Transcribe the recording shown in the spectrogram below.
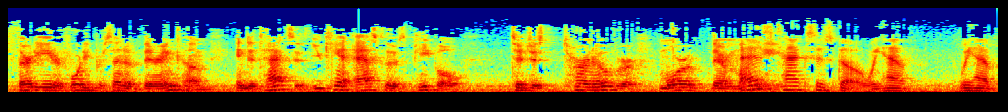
thirty-eight or forty percent of their income into taxes. You can't ask those people to just turn over more of their money. As taxes go, we have we have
